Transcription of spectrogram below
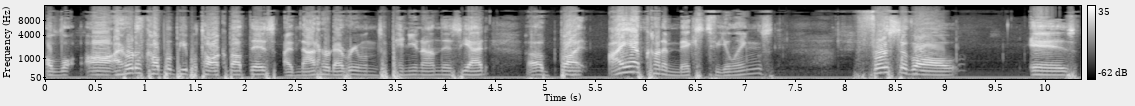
uh, I heard a couple of people talk about this. I've not heard everyone's opinion on this yet, uh, but I have kind of mixed feelings. First of all, is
